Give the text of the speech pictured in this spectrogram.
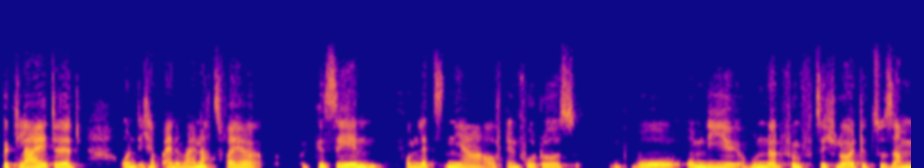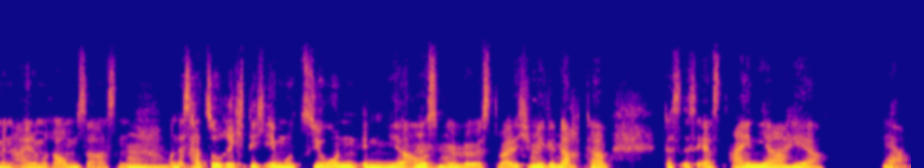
begleitet. Und ich habe eine Weihnachtsfeier gesehen vom letzten Jahr auf den Fotos, wo um die 150 Leute zusammen in einem Raum saßen. Mhm. Und das hat so richtig Emotionen in mir mhm. ausgelöst, weil ich mhm. mir gedacht habe, das ist erst ein Jahr her. Ja.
